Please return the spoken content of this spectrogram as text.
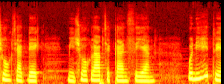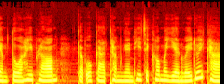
โชคจากเด็ก มีโชคลาภจากการเสี่ยง วันนี้ให้เตรียมตัวให้พร้อม กับโอกาสทำเงินที่จะเข้ามาเยือนไว้ด้วยค่ะ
